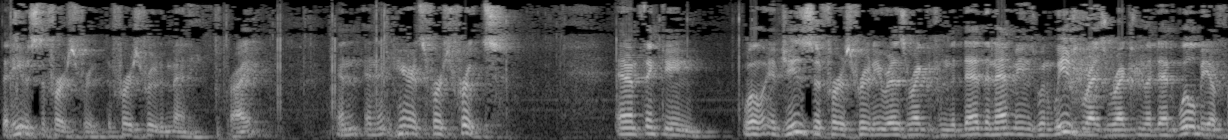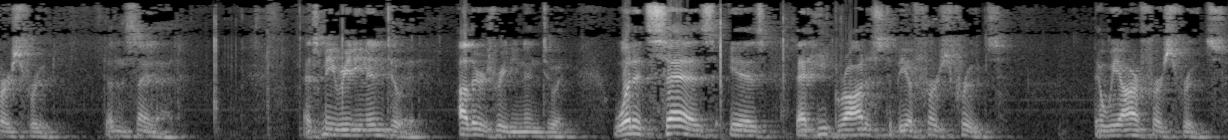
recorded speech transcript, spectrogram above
That he was the first fruit, the first fruit of many, right? And, and here it's first fruits. And I'm thinking, well, if Jesus is the first fruit, he resurrected from the dead, then that means when we resurrect from the dead, we'll be a first fruit. Doesn't say that. That's me reading into it. Others reading into it. What it says is that he brought us to be a first fruits that we are first fruits.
